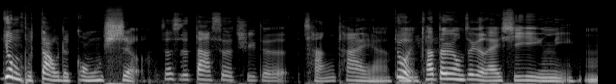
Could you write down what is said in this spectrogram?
用不到的公社，这是大社区的常态呀。对，他都用这个来吸引你。嗯，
